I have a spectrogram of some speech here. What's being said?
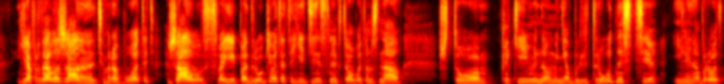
я продолжала над этим работать, жаловалась своей подруге, вот это единственной, кто об этом знал, что какие именно у меня были трудности или, наоборот,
